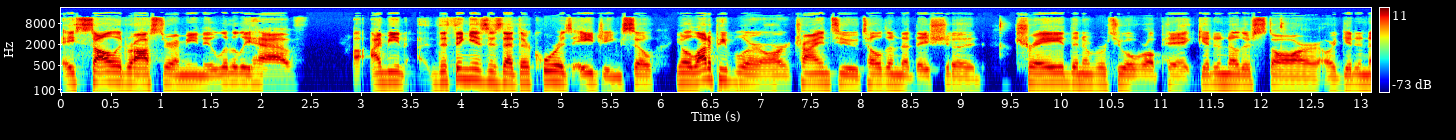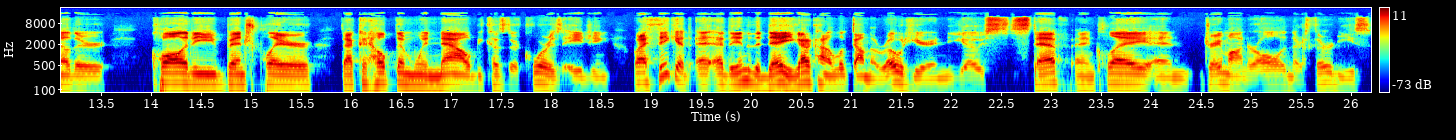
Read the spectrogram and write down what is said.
a solid roster. I mean, they literally have I mean, the thing is, is that their core is aging. So, you know, a lot of people are, are trying to tell them that they should trade the number two overall pick, get another star, or get another quality bench player that could help them win now because their core is aging. But I think at, at the end of the day, you got to kind of look down the road here and you go, Steph and Klay and Draymond are all in their 30s.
